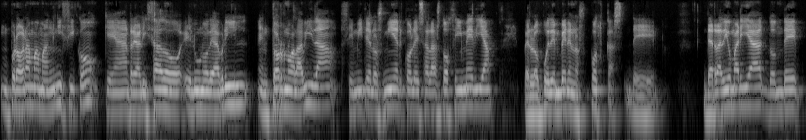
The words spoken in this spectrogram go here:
un programa magnífico que han realizado el 1 de abril en torno a la vida. Se emite los miércoles a las doce y media, pero lo pueden ver en los podcasts de, de Radio María, donde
